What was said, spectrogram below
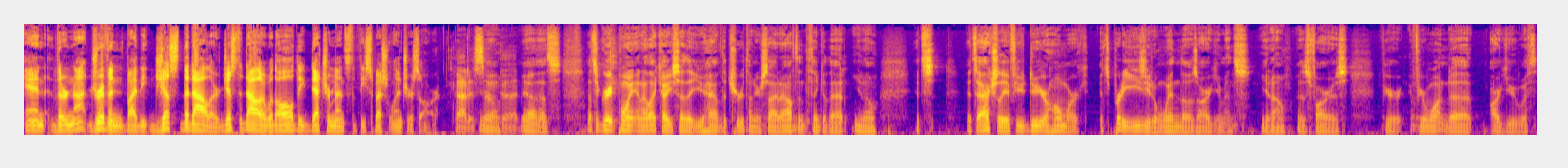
and they're not driven by the just the dollar, just the dollar with all the detriments that these special interests are. That is so yeah. good. Yeah, that's that's a great point, and I like how you said that you have the truth on your side. I often think of that. You know, it's it's actually if you do your homework, it's pretty easy to win those arguments. You know, as far as if you're if you're wanting to argue with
